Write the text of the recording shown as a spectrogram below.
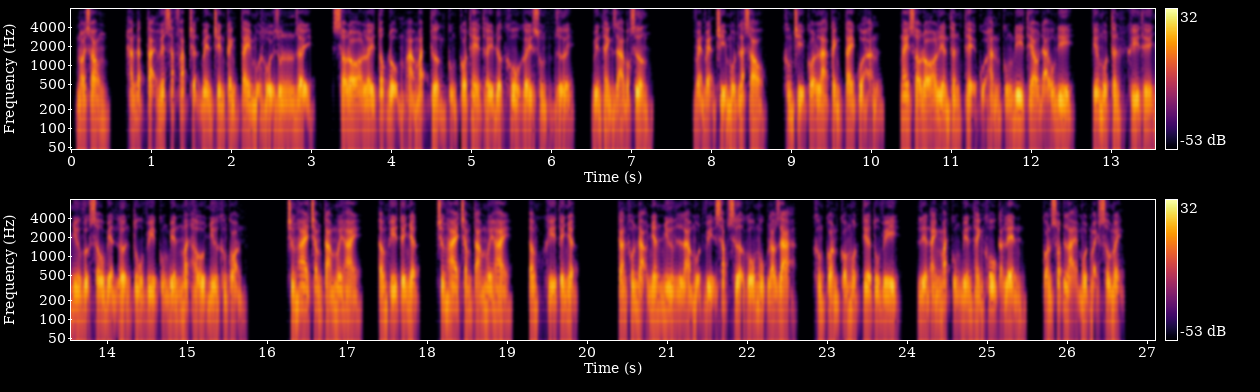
Nói xong, hắn đặt tại huyết sắc pháp trận bên trên cánh tay một hồi run rẩy, sau đó lấy tốc độ mà mắt thường cũng có thể thấy được khô gầy xuống dưới, biến thành da bọc xương. Vẹn vẹn chỉ một lát sau, không chỉ có là cánh tay của hắn, ngay sau đó liền thân thể của hắn cũng đi theo đã ôm đi, kia một thân khí thế như vực sâu biển lớn tu vi cũng biến mất hầu như không còn. Chương hai trăm tám mươi hai âm khí tế nhật, chương hai trăm tám mươi hai, âm khí tế nhật. Càn khôn đạo nhân như là một vị sắp sửa gỗ mục láo giả, không còn có một tia tu vi, liền ánh mắt cũng biến thành khô cạn lên, còn sót lại một mạch sâu mệnh.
